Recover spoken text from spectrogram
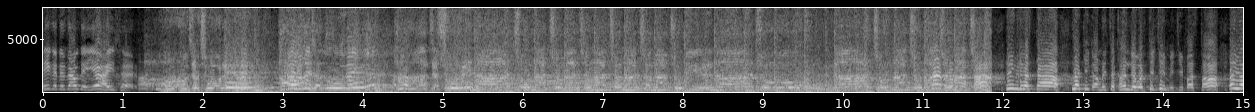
ठीक आहे ते जाऊ दे. ये हाय सर. छोरे आजा गोरे आजा छोरे नाचो नाचो नाचो नाचो नाचो नाचो वीर नाचो. इंग्ड वाजता लकी कांबळीच्या खांद्यावरती चिमीची बसता अयो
